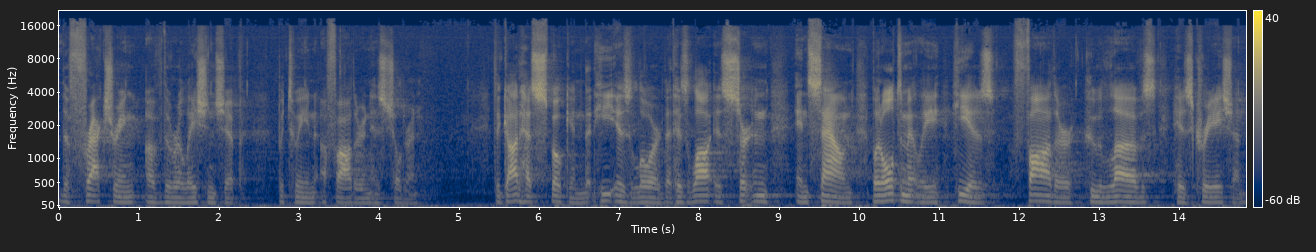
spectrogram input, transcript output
the fracturing of the relationship between a father and his children. That God has spoken, that He is Lord, that His law is certain and sound, but ultimately He is Father who loves His creation.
